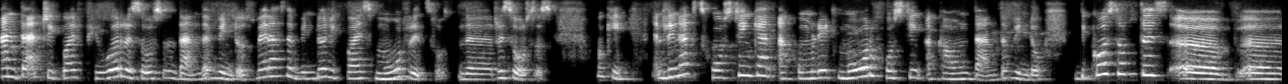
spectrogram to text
and that requires fewer resources than the Windows, whereas the Windows requires more resource, the resources. Okay, and Linux hosting can accommodate more hosting account than the window. Because of this uh, uh,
